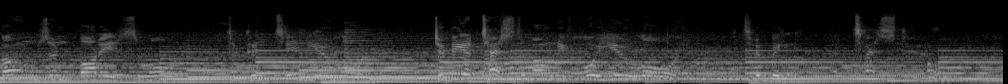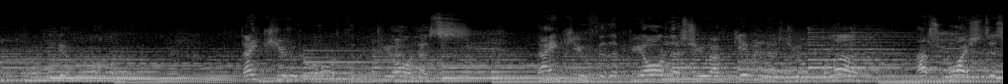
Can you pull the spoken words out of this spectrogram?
bones and bodies, Lord, to continue, Lord, to be a testimony for you, Lord, to be a testimony for you, Lord. Thank you, Lord, for the pureness. Thank you for the pureness you have given us. Your blood has washed us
